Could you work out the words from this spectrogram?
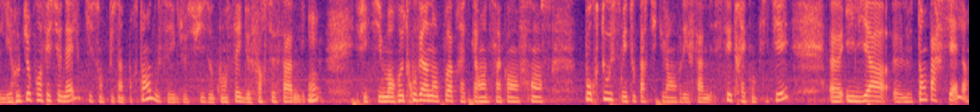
les ruptures professionnelles qui sont plus importantes. Vous savez que je suis au conseil de Force Femmes et mmh. effectivement retrouver un emploi près de 45 ans en France pour tous, mais tout particulièrement pour les femmes, c'est très compliqué. Euh, il y a euh, le temps partiel,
